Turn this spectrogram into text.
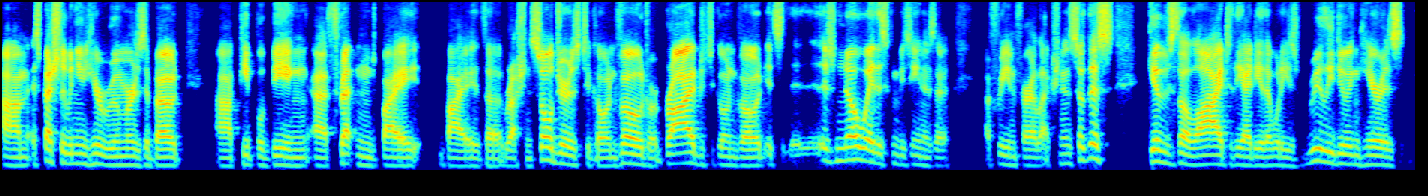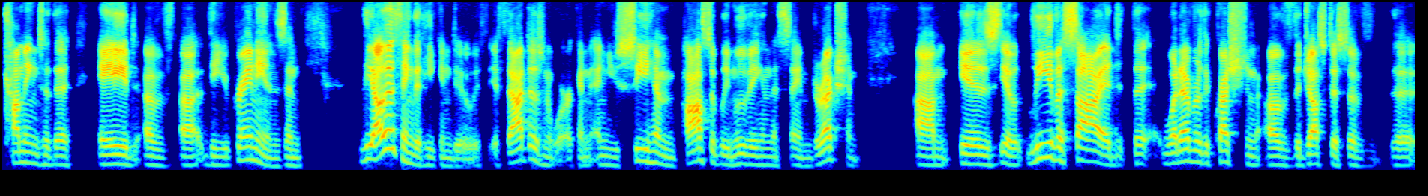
um, especially when you hear rumors about uh, people being uh, threatened by by the Russian soldiers to go and vote or bribed to go and vote. It's there's no way this can be seen as a, a free and fair election. And so this gives the lie to the idea that what he's really doing here is coming to the aid of uh, the Ukrainians. And the other thing that he can do, if, if that doesn't work, and, and you see him possibly moving in the same direction, um, is you know leave aside the whatever the question of the justice of the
